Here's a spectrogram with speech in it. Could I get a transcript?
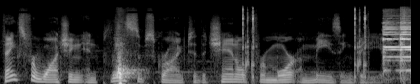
Thanks for watching and please subscribe to the channel for more amazing videos.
